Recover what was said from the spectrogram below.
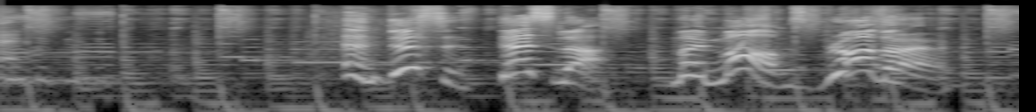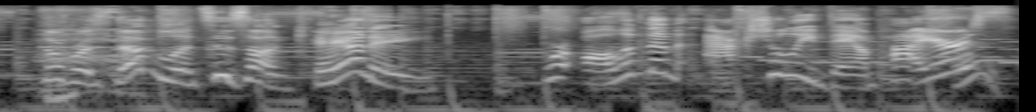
it! And this is Tesla, my mom's brother! The resemblance is uncanny! Were all of them actually vampires? Oh.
